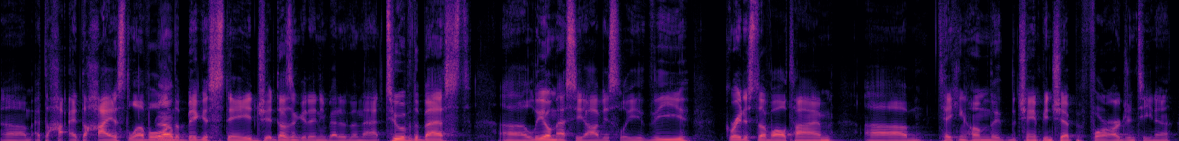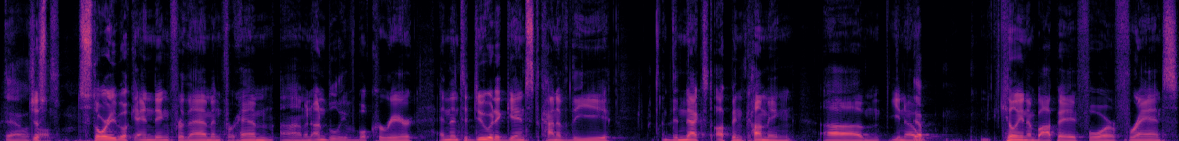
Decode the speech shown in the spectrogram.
um, at the hi- at the highest level Yep. on the biggest stage it doesn't get any better than that two of the best uh, leo messi obviously the greatest of all time um, taking home the, the championship for argentina Yeah, it was just awesome. storybook ending for them and for him um, an unbelievable career and then to do it against kind of the the next up and coming um, you know Yep. Kylian Mbappe for France,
